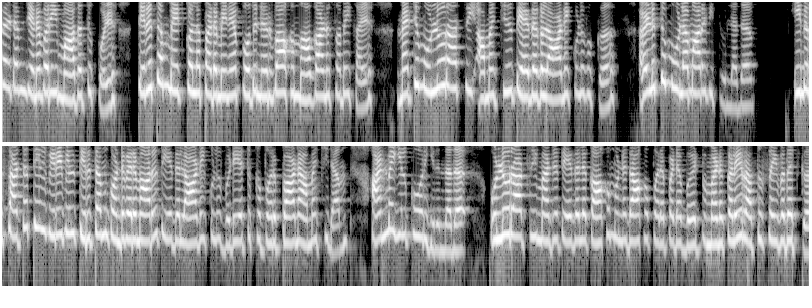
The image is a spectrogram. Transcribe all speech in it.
வருடம் ஜனவரி மாதத்துக்குள் திருத்தம் மேற்கொள்ளப்படும் என பொது நிர்வாக மாகாண சபைகள் மற்றும் உள்ளூராட்சி அமைச்சு தேர்தல்கள் ஆணைக்குழுவுக்கு எழுத்து மூலம் அறிவித்துள்ளது. இந்த சட்டத்தில் விரைவில் திருத்தம் கொண்டு வருமாறு தேர்தல் ஆணைக்குழு விடயத்துக்கு பொறுப்பான அமைச்சிடம் அண்மையில் கோரியிருந்தது உள்ளூராட்சி மன்ற தேர்தலுக்காக முன்னதாக புறப்பட வேட்பு மனுக்களை ரத்து செய்வதற்கு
